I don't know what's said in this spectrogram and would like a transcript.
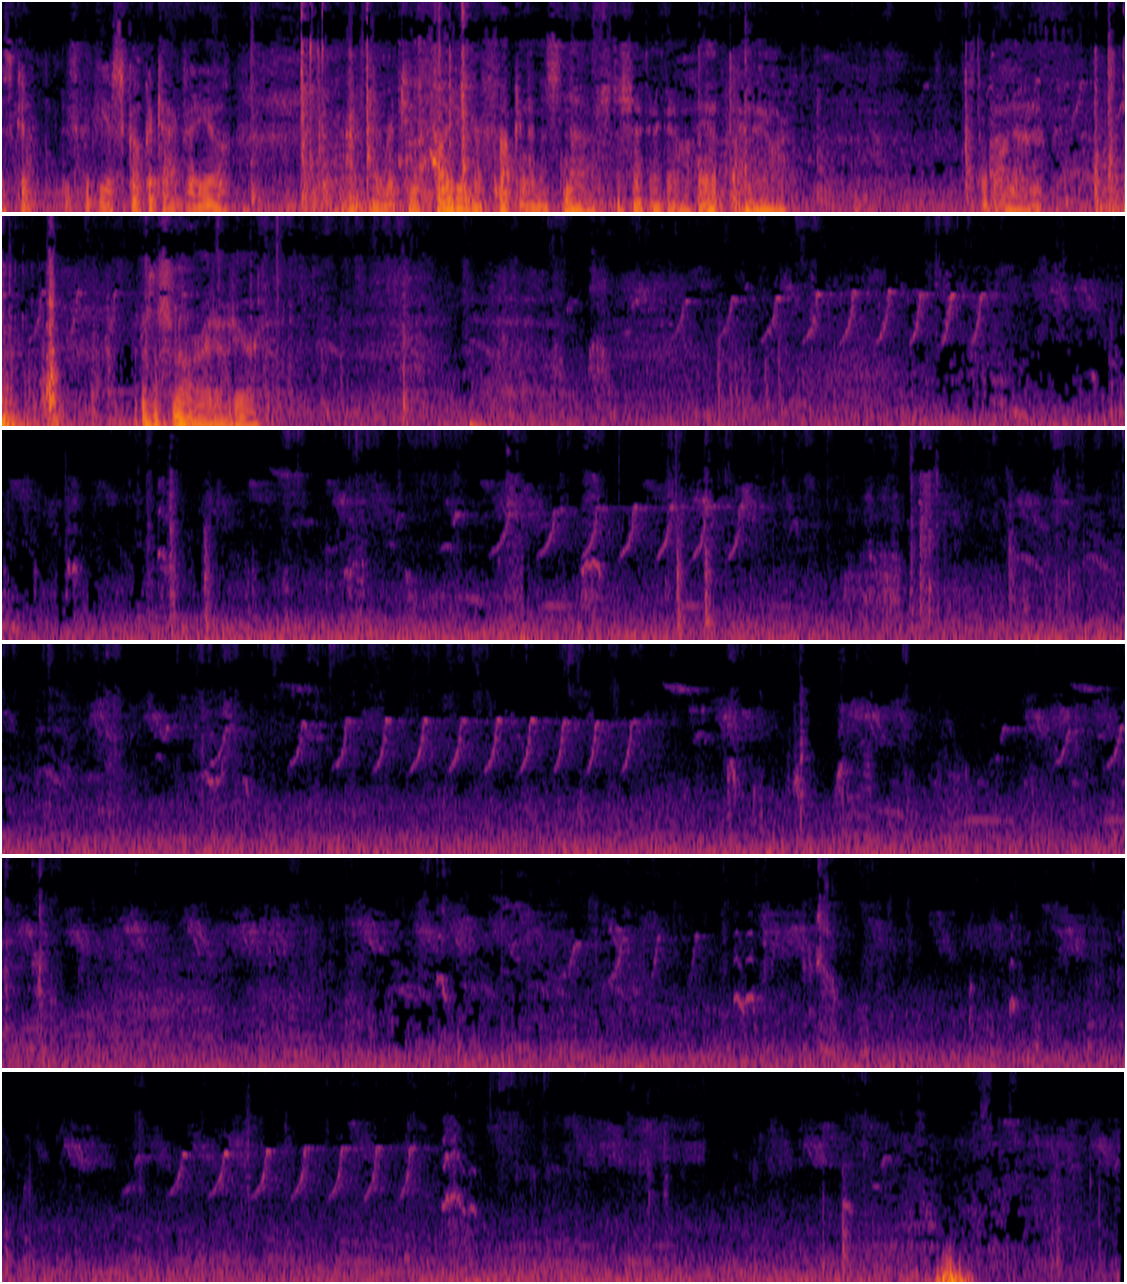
this could this could be a skunk attack video. Number two, fighting or fucking in the snow just a second ago. Yep, there they are. Still going at it. Doesn't smell right out here.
